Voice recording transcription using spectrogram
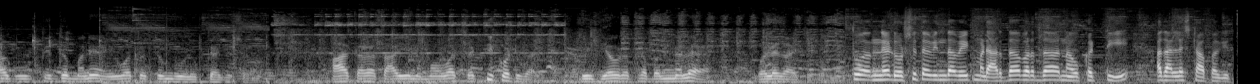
ಆಗಿ ಹುಟ್ಟಿದ್ದ ಮನೆ ಇವತ್ತು ತುಂಬಿ ಉಳುಕ್ತಾ ಇದೆ ಸ್ವಾಮಿ. ಆ ಥರ ತಾಯಿ ನಮ್ಮವ್ವ ಶಕ್ತಿ ಕೊಟ್ಟಿದ್ದಾರೆ. ಈ ದೇವ್ರ ಹತ್ರ ಬಂದಮೇಲೆ ಒಳ್ಳೇದಾಯ್ತು ಸ್ವಾಮಿ. ಹತ್ತು ಹನ್ನೆರಡು ವರ್ಷದಿಂದ ವೆಯ್ಟ್ ಮಾಡಿ ಅರ್ಧ ಬರ್ಧ ನಾವು ಕಟ್ಟಿ ಅದು ಅಲ್ಲೇ ಸ್ಟಾಪ್ ಆಗಿತ್ತು.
